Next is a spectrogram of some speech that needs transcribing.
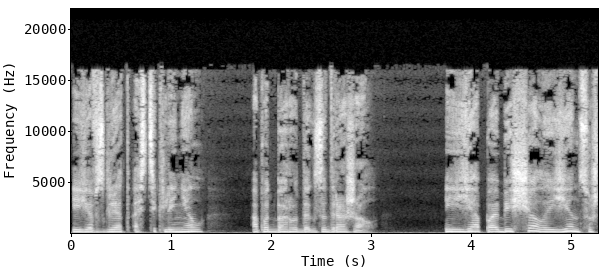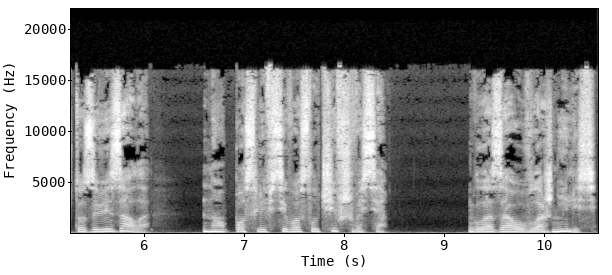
Ее взгляд остекленел, а подбородок задрожал. И я пообещала Йенсу, что завязала, но после всего случившегося... Глаза увлажнились,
